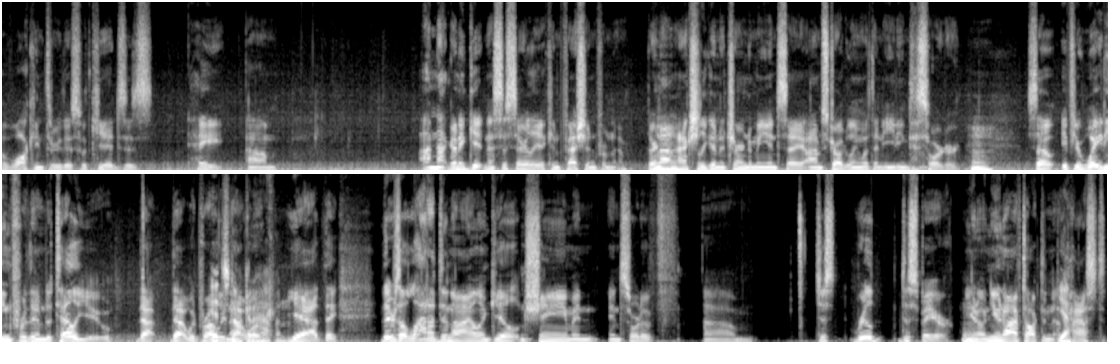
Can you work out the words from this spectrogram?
of walking through this with kids is, hey, um, I'm not going to get necessarily a confession from them. They're not actually going to turn to me and say, I'm struggling with an eating disorder. So if you're waiting for them to tell you, that that would probably It's not work. happen. Yeah, they, there's a lot of denial and guilt and shame and and sort of um, just real despair. You know, and you and I have talked in the Hmm. Yeah. past,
